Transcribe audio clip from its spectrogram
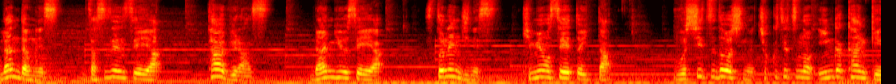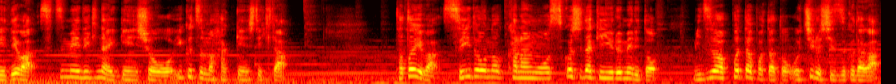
ランダムネス雑然性やタービュランス乱流性やストレンジネス奇妙性といった物質同士の直接の因果関係では説明できない現象をいくつも発見してきた。例えば水道のカランを少しだけ緩めると水はポタポタと落ちる雫だが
